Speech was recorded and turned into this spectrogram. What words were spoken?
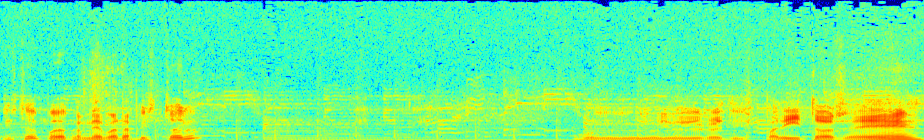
¿Esto puedo cambiar para pistola? Uy, uy, uy, uy, los disparitos, eh.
